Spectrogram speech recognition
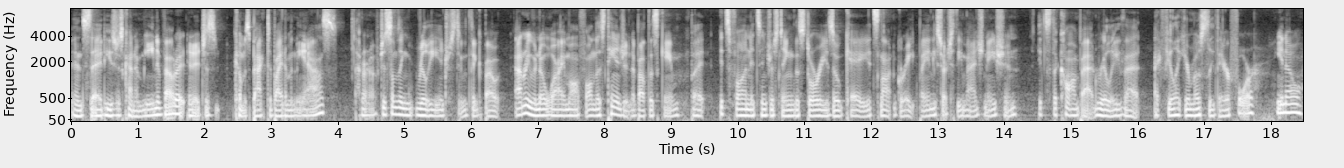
Instead, he's just kind of mean about it, and it just comes back to bite him in the ass. I don't know, just something really interesting to think about. I don't even know why I'm off on this tangent about this game, but it's fun, it's interesting, the story is okay. It's not great by any stretch of the imagination. It's the combat, really, that I feel like you're mostly there for, you know?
